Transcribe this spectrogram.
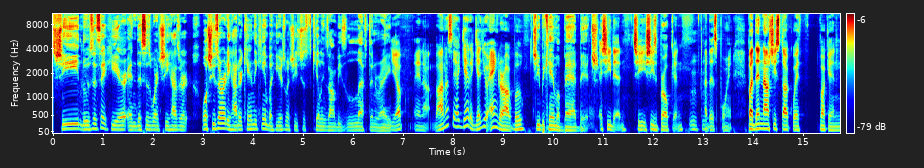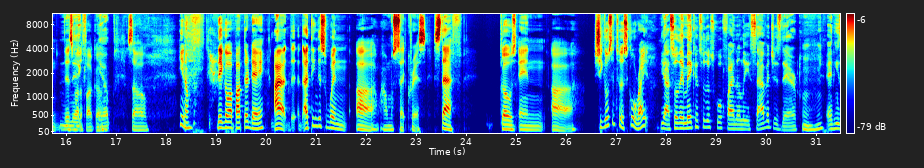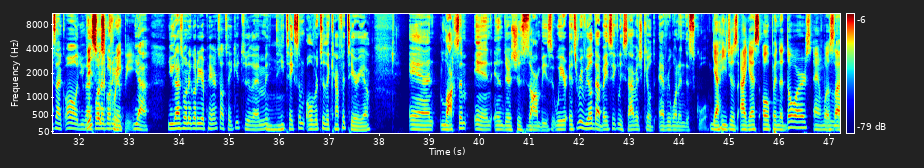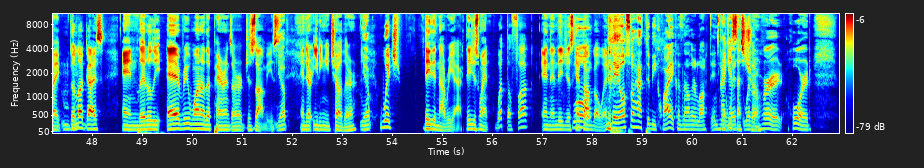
she loses it here, and this is when she has her. Well, she's already had her candy cane, but here's when she's just killing zombies left and right. Yep. And uh, honestly, I get it. Get your anger out, boo. She became a bad bitch. She did. She she's broken Mhm. at this point. But then now she's stuck with fucking this Nick, motherfucker. Yep. So you know, they go about their day. I I think this is when uh I almost said Chris. Steph goes and uh she goes into the school, right? Yeah, so they make it to the school finally. Savage is there, Mm-hmm. and he's like, "Oh, you guys want to go creepy. to your yeah, you guys want to go to your parents? I'll take you to them." Mhm. He takes them over to the cafeteria, and locks them in, and there's just zombies. We it's revealed that basically Savage killed everyone in the school. Yeah, he just I guess opened the doors and was Like, like, "Good mhm. luck, guys." And literally every one of the parents are just zombies. Yep, And they're eating each other, yep. which they did not react. They just went, "What the fuck?" And then they just kept on going. they also have to be quiet because now they're locked in here I guess with, that's with a herd horde.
